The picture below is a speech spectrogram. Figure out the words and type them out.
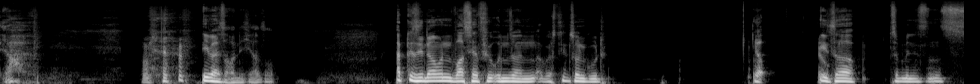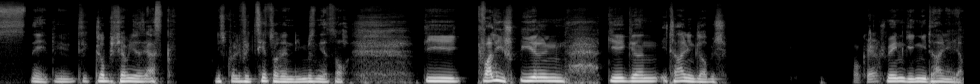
ja. ich weiß auch nicht, also. Abgesehen davon war es ja für unseren Augustinsson gut. Ja. Jo. Ist er zumindestens, nee, die, die glaube ich, haben jetzt erst nicht qualifiziert, sondern die müssen jetzt noch die Quali spielen gegen Italien, glaube ich. Okay. Schweden gegen Italien, ja.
